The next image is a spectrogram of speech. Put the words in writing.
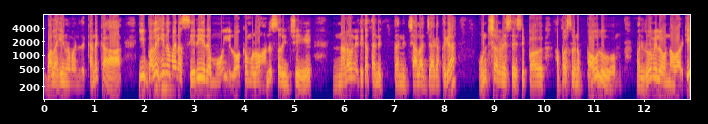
బలహీనమైనది. కనుక ఈ బలహీనమైన శరీరము ఈ లోకములో అనుసరించి నడవనిటిగా తన్ని తన్ని చాలా జాగ్రత్తగా ఉంచాలనేసేసి పౌ అపస్తులైన పౌలు మరి రోమిలో ఉన్న వారికి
